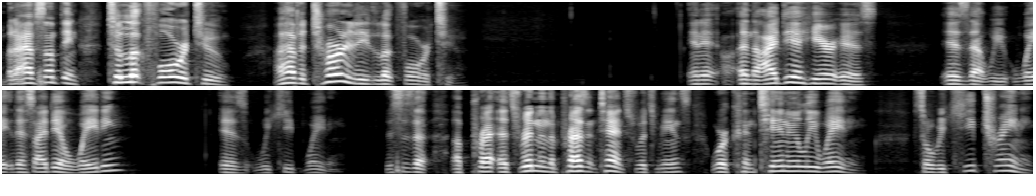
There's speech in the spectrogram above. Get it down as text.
But I have something to look forward to. I have eternity to look forward to. And, it, and the idea here is, is that we wait. This idea of waiting is we keep waiting. This is a, a pre, it's written in the present tense, which means we're continually waiting. So we keep training.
